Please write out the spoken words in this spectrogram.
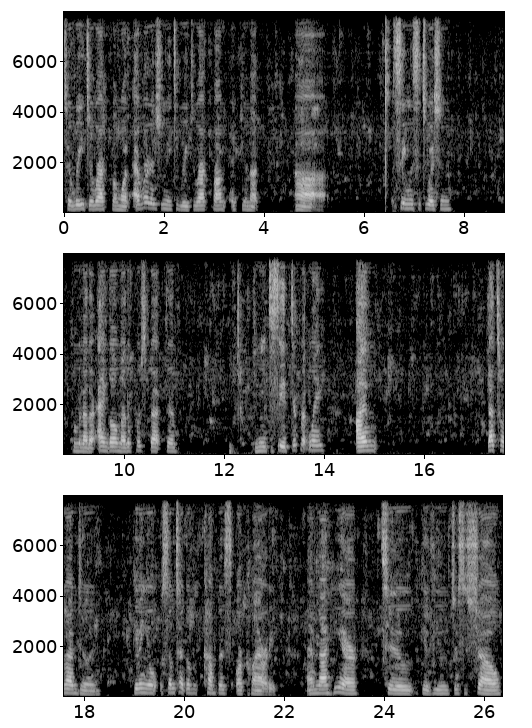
to redirect from whatever it is you need to redirect from if you're not uh, seeing the situation from another angle, another perspective. If you need to see it differently, I'm, that's what I'm doing giving you some type of compass or clarity. I'm not here to give you just a show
